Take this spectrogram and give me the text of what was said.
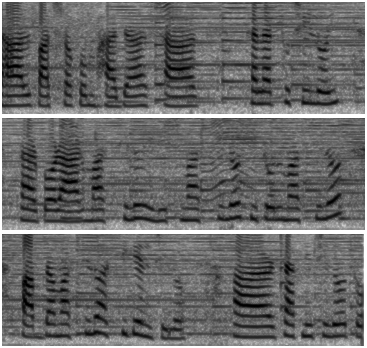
ডাল, পাঁচ রকম ভাজা, শাক, স্যালাড তো ছিলই। তারপর আর মাছ ছিল, ইলিশ মাছ ছিল, চিতল মাছ ছিল, পাবদা মাছ ছিল আর চিকেন ছিল। আর চাটনি ছিল, তো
